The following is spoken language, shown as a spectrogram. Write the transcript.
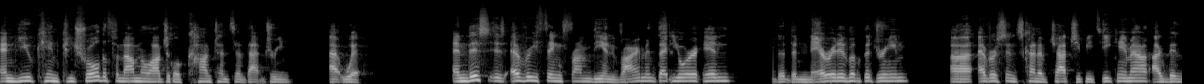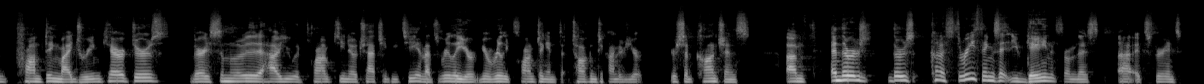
and you can control the phenomenological contents of that dream at will. And this is everything from the environment that you are in the, the narrative of the dream. Uh, ever since kind of ChatGPT came out, I've been prompting my dream characters very similarly to how you would prompt, you know, ChatGPT, and that's really you're you're really prompting and t- talking to kind of your your subconscious. Um, and there's there's kind of three things that you gain from this uh, experience.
